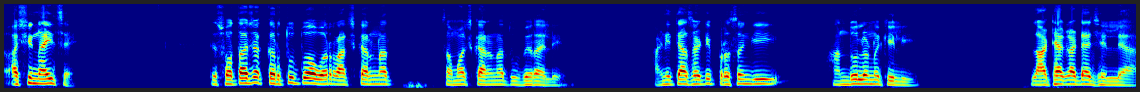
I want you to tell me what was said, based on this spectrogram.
अशी नाहीच आहे. ते स्वतःच्या कर्तृत्वावर राजकारणात समाजकारणात उभे राहिले आणि त्यासाठी प्रसंगी आंदोलनं केली. लाठ्याकाठ्या झेलल्या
